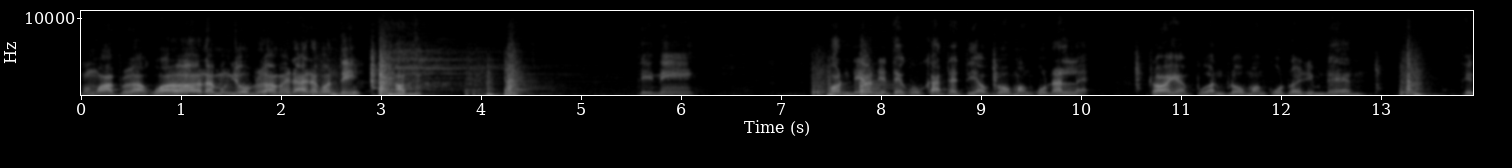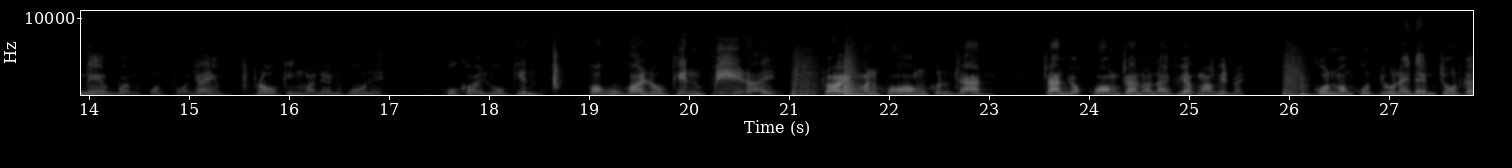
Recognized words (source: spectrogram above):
มึงว่าเปลือกว่าเออแล้วมึงอยู่เปลือกไม่ได้แล้วคนทีทีนี้คนเดียวนี่แต่กูคัดแต่เดียวโลกมังคุดนั่นแหละ จอยอะเผื่อนโปลกมังคุดไว้ริมแดน ทีนี้บังคุดปอใหญ่โปลกกิ้งมาแดนกูดิ กูค่อยลูกกิน พอกูก็ให้ลูกกินปี้เลยถอยมันควองขึ้นท่านท่านหยกควองท่านวันไหนเพียกมาพิษไหมคนมังคุดอยู่ในแดนโจดก็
